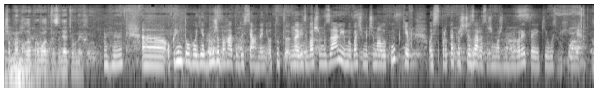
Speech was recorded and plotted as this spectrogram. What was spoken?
щоб ми могли проводити заняття в них. Угу. Е, окрім того, є дуже багато досягнень. От тут навіть в вашому залі ми бачимо чимало кубків. Ось про те, про що зараз вже можна говорити, які успіхи є.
